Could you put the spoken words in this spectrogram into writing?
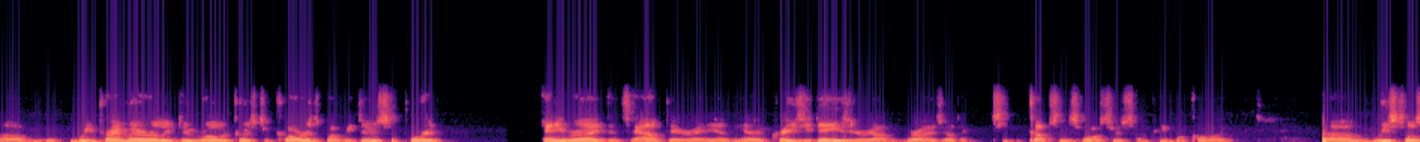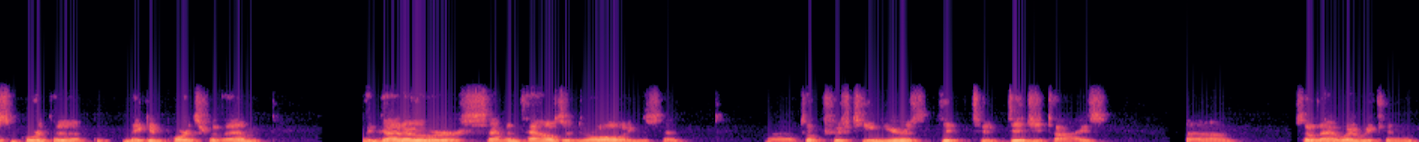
Um, we primarily do roller coaster cars, but we do support any ride that's out there, any you know, crazy daisy rides or the cups and saucers, some people call it. Uh, we still support the making parts for them. We've got over 7,000 drawings that uh, took 15 years di- to digitize. Um, so that way we can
